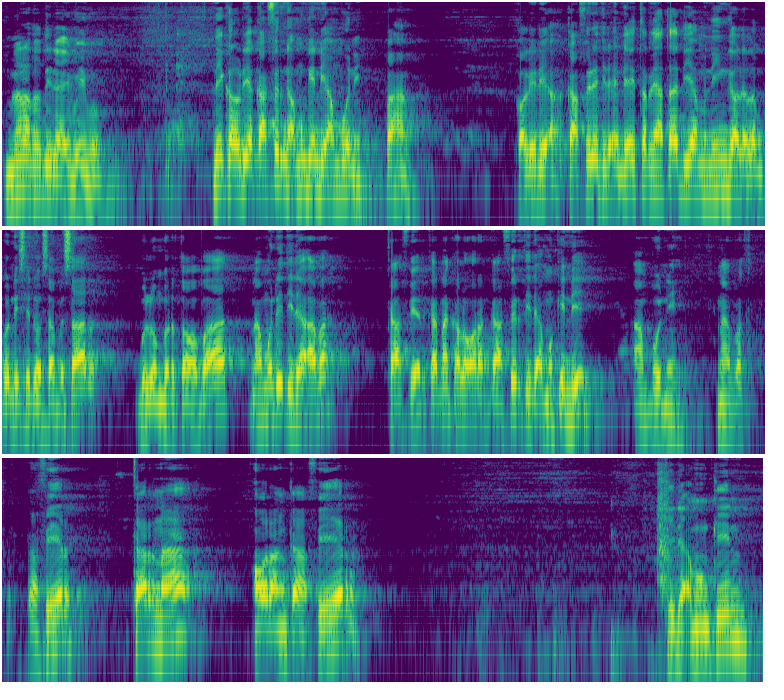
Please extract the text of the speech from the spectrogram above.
Benar atau tidak ibu-ibu? Ini kalau dia kafir enggak mungkin diampuni, paham? Kalau dia kafir dia tidak dia ternyata dia meninggal dalam kondisi dosa besar, belum bertobat, namun dia tidak apa? Kafir. Karena kalau orang kafir tidak mungkin diampuni. Kenapa kafir? Karena orang kafir tidak mungkin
